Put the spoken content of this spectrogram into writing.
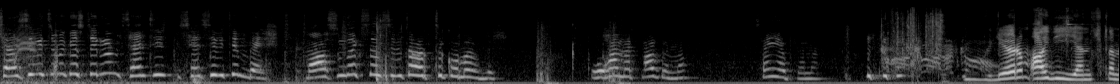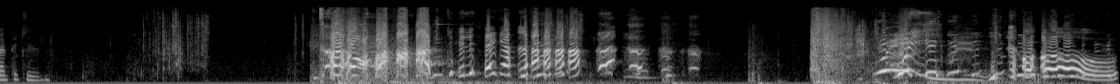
Sensitivitimi gösteriyorum. Senti- Sensitivitim 5. Mouse'umdaki sensitivity artık olabilir. Oha Mert ne yapıyorsun lan? Sen yapıyorsun lan. Biliyorum. Ay yanlışlıkla map'i çizdim. Gelişe gel. Oo.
